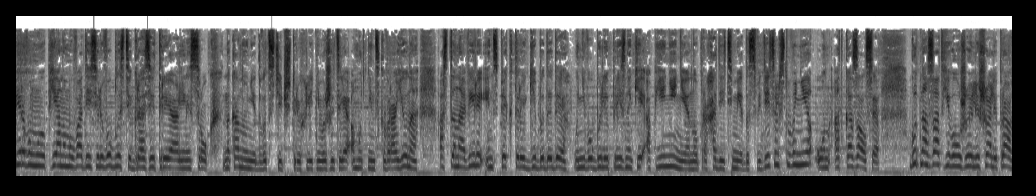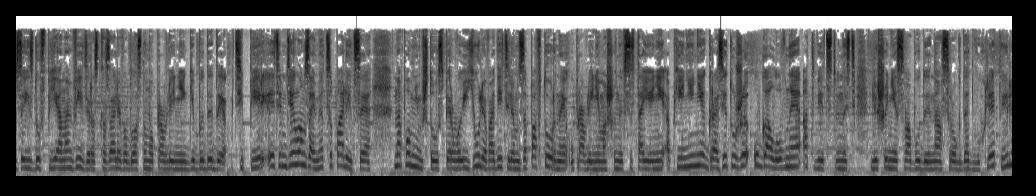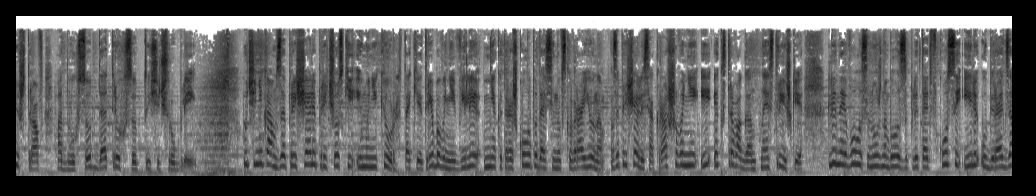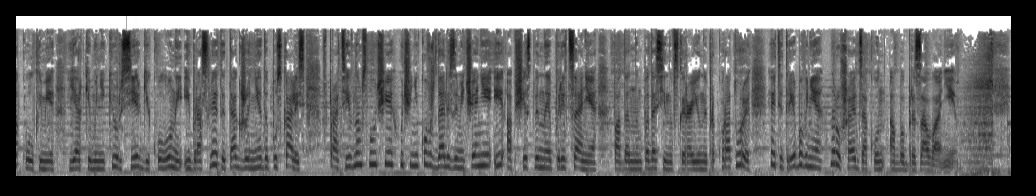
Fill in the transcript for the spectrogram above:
Первому пьяному водителю в области грозит реальный срок. Накануне 24-летнего жителя Амутнинского района остановили инспекторы ГИБДД. У него были признаки опьянения, но проходить медосвидетельствование он отказался. Год назад его уже лишали прав за езду в пьяном виде, рассказали в областном управлении ГИБДД. Теперь этим делом займется полиция. Напомним, что с 1 июля водителям за повторное управление машиной в состоянии опьянения грозит уже уголовная ответственность, лишение свободы на срок до двух лет или штраф от 200 до 300 тысяч рублей. Ученикам запрещали прически и маникюр. Такие требования ввели некоторые школы Подосиновского района. Запрещались окрашивание и экстравагантные стрижки. Длинные волосы нужно было заплетать в косы или убирать заколками. Яркий маникюр, серьги, кулоны и браслеты также не допускались. В противном случае учеников ждали замечания и общественное порицание. По данным Подосиновской районной прокуратуры, эти требования нарушают закон об образовании.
